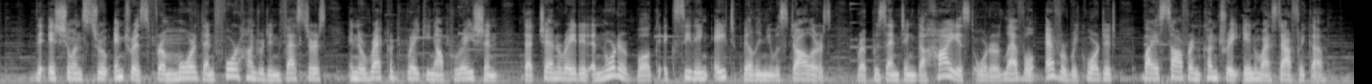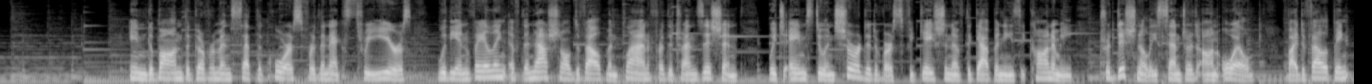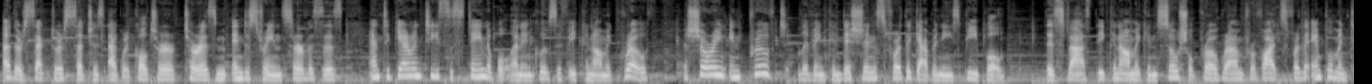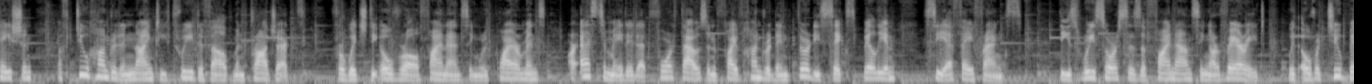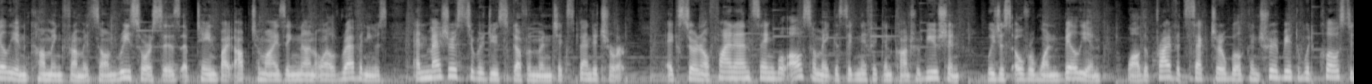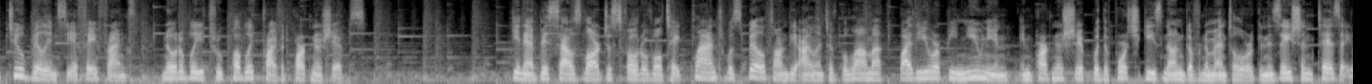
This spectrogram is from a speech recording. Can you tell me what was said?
The issuance drew interest from more than 400 investors in a record-breaking operation that generated an order book exceeding 8 billion US dollars, representing the highest order level ever recorded by a sovereign country in West Africa. In Gabon, the government set the course for the next three years with the unveiling of the National Development Plan for the Transition, which aims to ensure the diversification of the Gabonese economy, traditionally centered on oil, by developing other sectors such as agriculture, tourism, industry, and services, and to guarantee sustainable and inclusive economic growth, assuring improved living conditions for the Gabonese people. This vast economic and social program provides for the implementation of 293 development projects, for which the overall financing requirements are estimated at 4,536 billion CFA francs. These resources of financing are varied, with over 2 billion coming from its own resources obtained by optimizing non-oil revenues and measures to reduce government expenditure. External financing will also make a significant contribution, with just over 1 billion, while the private sector will contribute with close to 2 billion CFA francs, notably through public-private partnerships. Guinea-Bissau's largest photovoltaic plant was built on the island of Bolama by the European Union in partnership with the Portuguese non-governmental organization TESE.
